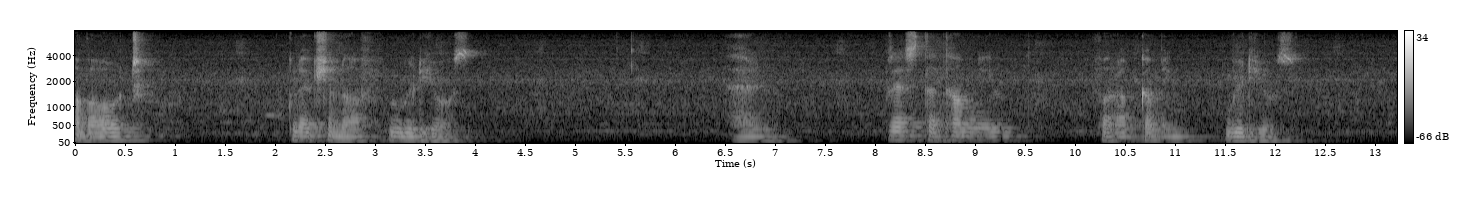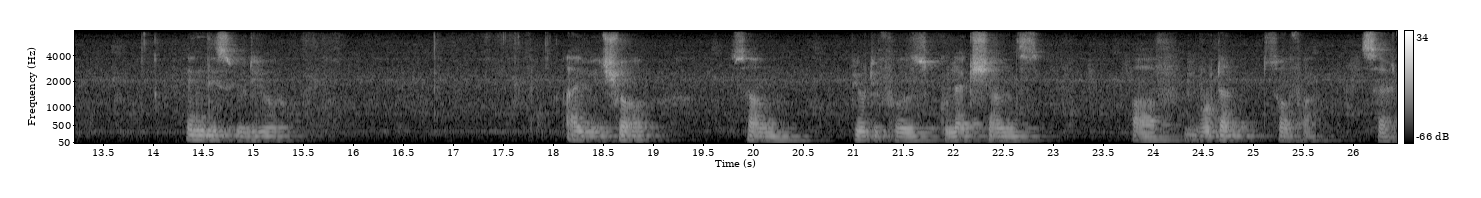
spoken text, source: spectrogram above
about collection of videos and press the thumbnail for upcoming videos. In this video I will show some beautiful collections of wooden sofa set.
